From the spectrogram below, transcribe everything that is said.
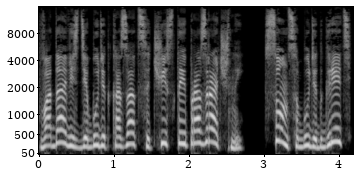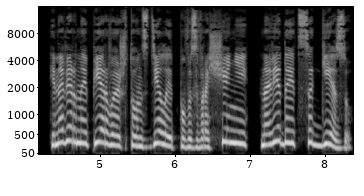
вода везде будет казаться чистой и прозрачной, солнце будет греть, и, наверное, первое, что он сделает по возвращении, наведается к Гезу,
